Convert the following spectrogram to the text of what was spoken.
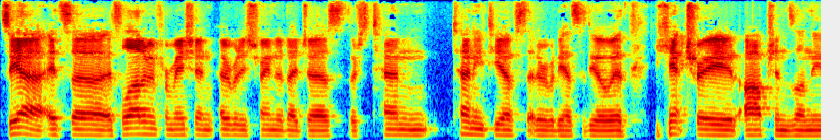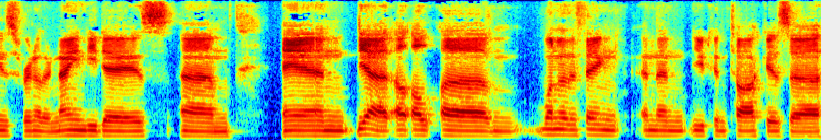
so yeah, it's a uh, it's a lot of information. Everybody's trying to digest. There's 10, 10 ETFs that everybody has to deal with. You can't trade options on these for another 90 days. Um, and yeah, I'll, I'll, um, one other thing, and then you can talk is. Uh,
